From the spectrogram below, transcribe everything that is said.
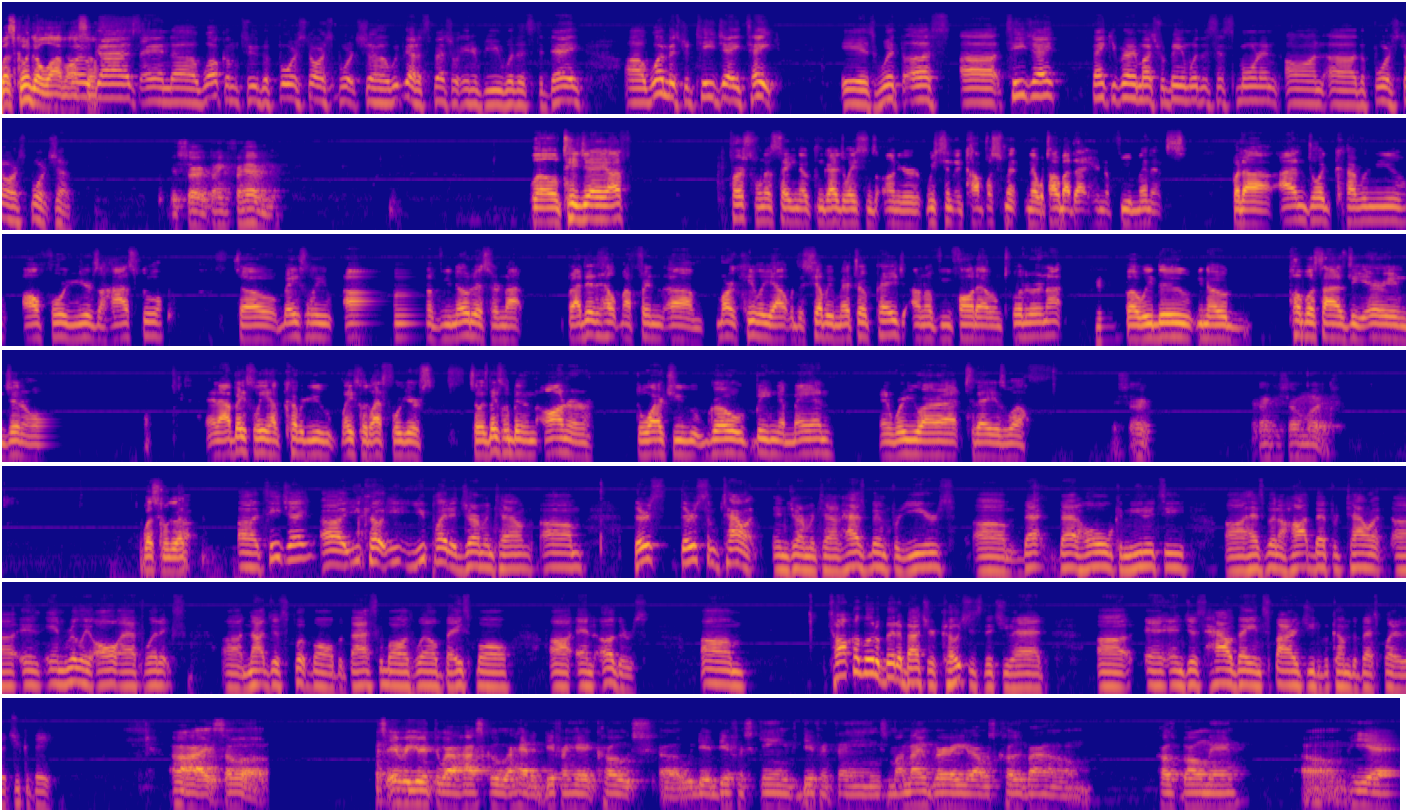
What's going to go live Hello, also. guys, and uh, welcome to the Four Star Sports Show. We've got a special interview with us today. Uh, one, Mr. TJ Tate is with us. Uh, TJ, thank you very much for being with us this morning on uh, the Four Star Sports Show. Yes, sir. Thank you for having me. Well, TJ, I first want to say, you know, congratulations on your recent accomplishment. You know, we'll talk about that here in a few minutes. But uh, I enjoyed covering you all four years of high school. So basically, I don't know if you noticed or not, but I did help my friend um, Mark Healy out with the Shelby Metro page. I don't know if you followed that on Twitter or not, Mhm. but we do, you know, publicize the area in general. And I basically have covered you basically the last four years. So it's basically been an honor to watch you grow being a man and where you are at today as well. Yes, sir. Thank you so much. Let's go ahead. Uh, TJ, uh, you, co- you you played at Germantown. Um, there's there's some talent in Germantown. Has been for years. Um, that that whole community uh, has been a hotbed for talent uh, in in really all athletics, uh, not just football, but basketball as well, baseball, uh, and others. Um, talk a little bit about your coaches that you had, uh, and, and just how they inspired you to become the best player that you could be. All right. So, uh, every year throughout high school, I had a different head coach. Uh, we did different schemes, different things. My ninth grade year, I was coached by um, Coach Bowman. Um, he had,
